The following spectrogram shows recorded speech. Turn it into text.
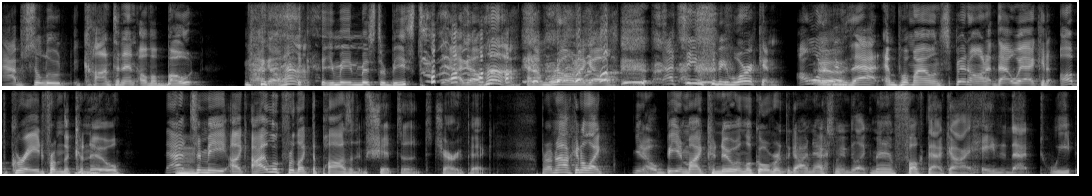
absolute continent of a boat, I go, huh? you mean Mr. Beast? Yeah, I go, huh? And I'm rowing. I go, that seems to be working. I want to Yeah. do that and put my own spin on it. That way I could upgrade from the canoe. That Hmm. to me, like, I look for like the positive shit to, to cherry pick. But I'm not going to like, you know, be in my canoe and look over at the guy next to me and be like, man, fuck that guy. I hated that tweet.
